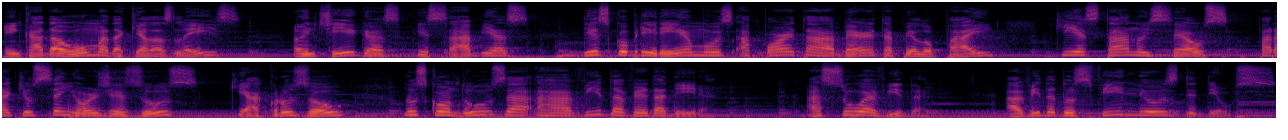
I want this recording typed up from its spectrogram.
Em cada uma daquelas leis, antigas e sábias, descobriremos a porta aberta pelo Pai que está nos céus para que o Senhor Jesus, que a cruzou, nos conduza à vida verdadeira, a sua vida, a vida dos filhos de Deus.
